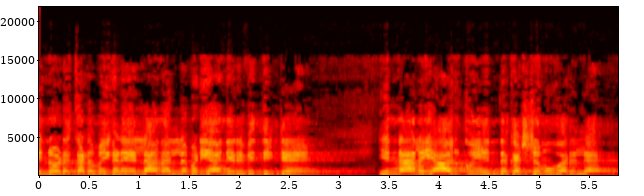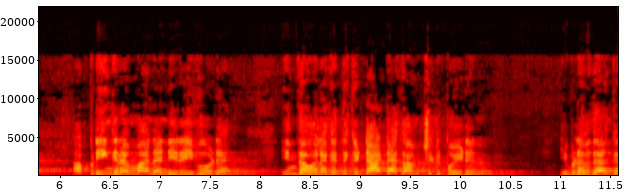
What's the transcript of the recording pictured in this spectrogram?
என்னோட கடமைகளை எல்லாம் நல்லபடியாக நிறைவேற்றிட்டேன் என்னால் யாருக்கும் எந்த கஷ்டமும் வரல அப்படிங்கிற மன நிறைவோடு இந்த உலகத்துக்கு டாட்டா காமிச்சிட்டு போயிடணும். இவ்வளவுதாங்க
